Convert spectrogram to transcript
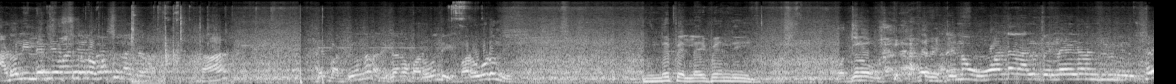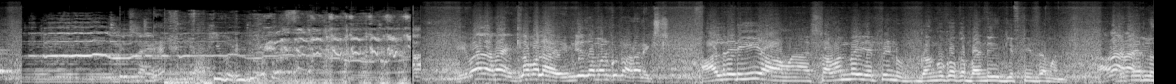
ఆడోళ్ళు ఇల్లు ఏం చేస్తారు బట్టి ఉందా నిజంగా బరువు ఉంది బరువు కూడా ఉంది. ముందే పెళ్ళి అయిపోయింది. వద్దు నువ్వు అంటే నన్ను పెళ్ళి అయ్యాను మీరు! ఏమైనా ఎట్లా మళ్ళా ఏం చేద్దాం అనుకుంటున్నా నెక్స్ట్ ఆల్రెడీ మన శ్రవణ్ భాయ్ చెప్పిండు గంగుకు ఒక బండి గిఫ్ట్ ఇద్దామని. అవునా? పేర్లు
